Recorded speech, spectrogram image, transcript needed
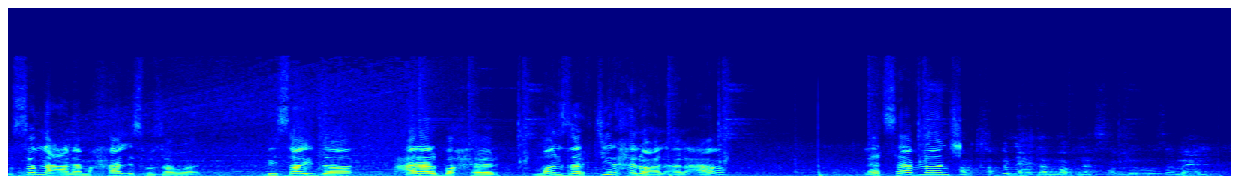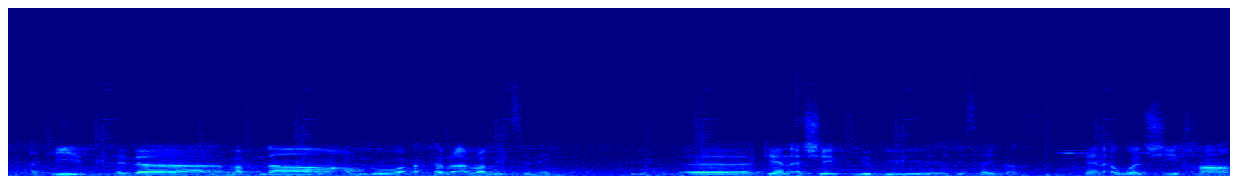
وصلنا على محل اسمه زواد. بصيدا على البحر منظر كتير حلو على القلعة. let's have lunch عم تخبرني هذا المبنى صار له زمان. أكيد هذا مبنى عمره أكثر من 400 سنة. آه، كان أشياء كثير بصيدا. كان أول شيء خان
